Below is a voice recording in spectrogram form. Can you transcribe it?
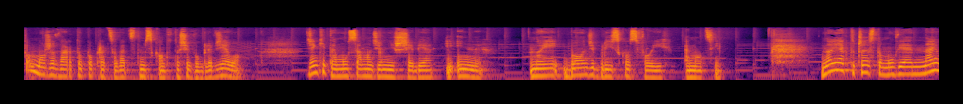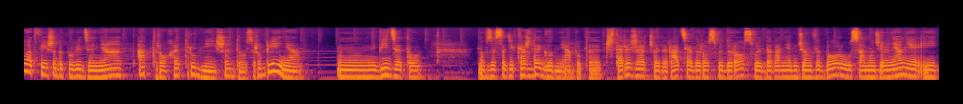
to może warto popracować z tym, skąd to się w ogóle wzięło. Dzięki temu samodzielnisz siebie i innych. No i bądź blisko swoich emocji. No i jak to często mówię, najłatwiejsze do powiedzenia, a trochę trudniejsze do zrobienia. Mm, widzę to no w zasadzie każdego dnia, bo te cztery rzeczy relacja dorosły-dorosły, dawanie ludziom wyboru, samodzielnianie i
